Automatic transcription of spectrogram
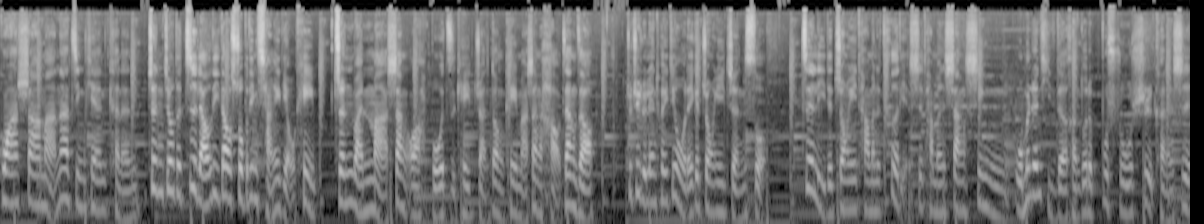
刮痧嘛，那今天可能针灸的治疗力道说不定强一点，我可以针完马上哇，脖子可以转动，可以马上好这样子哦，就去留言推荐我的一个中医诊所。这里的中医，他们的特点是，他们相信我们人体的很多的不舒适，可能是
